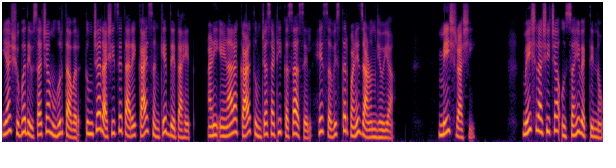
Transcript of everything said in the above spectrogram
या शुभ दिवसाच्या मुहूर्तावर तुमच्या राशीचे तारे काय संकेत देत आहेत आणि येणारा काळ तुमच्यासाठी कसा असेल हे सविस्तरपणे जाणून घेऊया. मेष राशी. मेष राशीच्या उत्साही व्यक्तींनो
